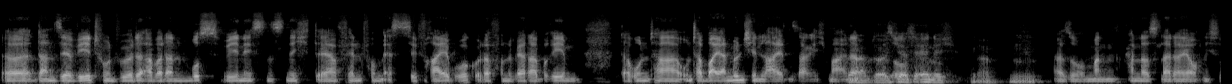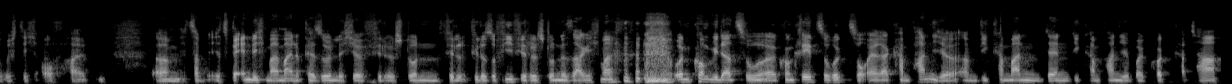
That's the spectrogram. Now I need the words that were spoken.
äh, dann sehr wehtun würde. Aber dann muss wenigstens nicht der Fan vom SC Freiburg oder von Werder Bremen darunter unter Bayern München leiden, sage ich mal. Ne? Ja, das also, ist ähnlich. Ja. Mhm. Also man kann das leider ja auch nicht so richtig aufhalten. Ähm, jetzt, hab, jetzt beende ich mal meine persönliche Viertelstunden, Viertelstunde, sage ich mal, und komme wieder zu äh, konkret zurück zu eurer Kampagne. Ähm, wie kann man denn die Kampagne Boykott Katar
